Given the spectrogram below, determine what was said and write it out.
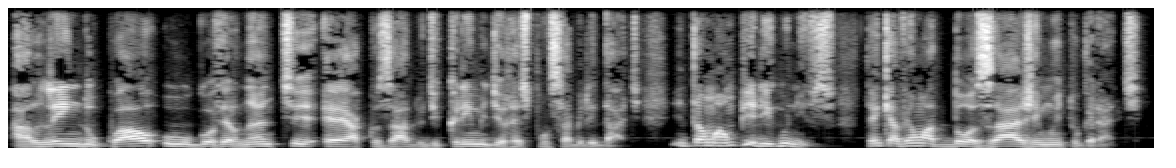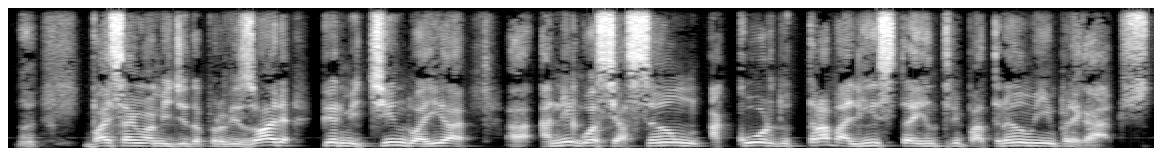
além do qual o governante é acusado de crime de responsabilidade. Então há um perigo nisso. Tem que haver uma dosagem muito grande. né? Vai sair uma medida provisória permitindo aí a, a, a negociação, acordo trabalhista entre patrão e empregados.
